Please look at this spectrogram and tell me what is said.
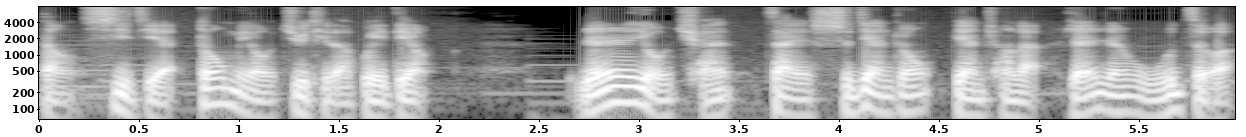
等细节都没有具体的规定。人人有权在实践中变成了人人无责。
